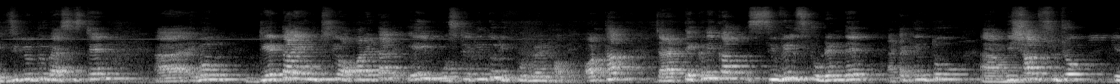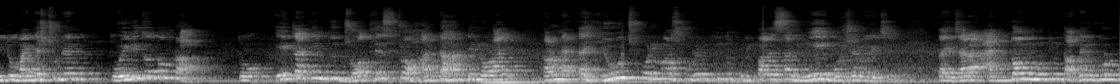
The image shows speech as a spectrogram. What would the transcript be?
এক্সিকিউটিভ অ্যাসিস্ট্যান্ট এবং ডেটা এন্ট্রি অপারেটর এই পোস্টে কিন্তু রিক্রুটমেন্ট হবে। অর্থাৎ যারা টেকনিক্যাল সিভিল স্টুডেন্টদের একটা কিন্তু বিশাল সুযোগ, কিন্তু মাইন্ডেড স্টুডেন্ট তৈরি তো তোমরা। তো এটা কিন্তু যথেষ্ট হাড্ডাহাড্ডি লড়াই, কারণ একটা হিউজ পরিমাণ স্টুডেন্ট কিন্তু প্রিপারেশন নিয়েই বসে রয়েছে। তাই যারা একদম নতুন তাদের বলব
